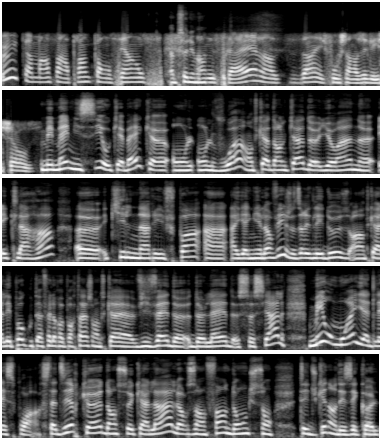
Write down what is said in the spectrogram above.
eux commencent à en prendre conscience Absolument. en Israël en se disant il faut changer les choses. Mais même ici au Québec, euh, on, on, le voit, en tout cas dans le cas de Johan et Clara, euh, qu'ils n'arrivent pas à, à, gagner leur vie. Je veux dire, les deux, en tout cas à l'époque où tu as fait le reportage, en tout cas vivaient de, de l'aide sociale. Mais au moins, il y a de l'espoir. C'est-à-dire que dans ce cas-là, leurs enfants donc sont éduqués dans des écoles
